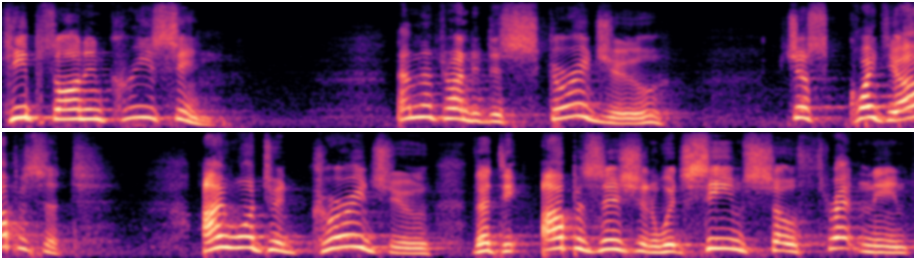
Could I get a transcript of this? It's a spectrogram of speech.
keeps on increasing. I'm not trying to discourage you, just quite the opposite. I want to encourage you that the opposition, which seems so threatening,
